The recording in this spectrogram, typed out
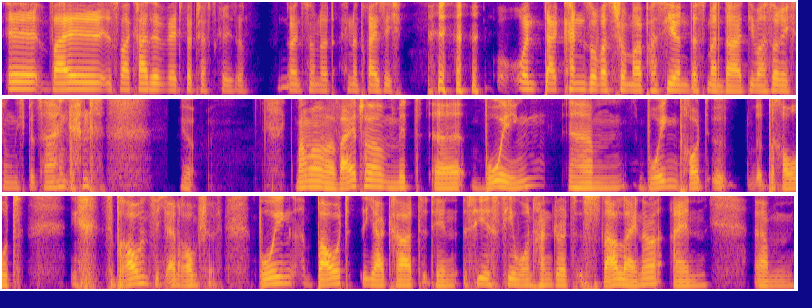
äh, weil es war gerade Weltwirtschaftskrise 1931. und da kann sowas schon mal passieren, dass man da die Wasserrechnung nicht bezahlen kann. Machen wir mal weiter mit äh, Boeing. Ähm, Boeing braut, äh, braut, sie brauen sich ein Raumschiff. Boeing baut ja gerade den CST-100 Starliner, ein, ähm,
